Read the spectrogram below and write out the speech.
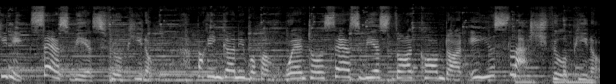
nakikinig sa SBS Filipino. Pakinggan niyo pang kwento sa sbs.com.au slash Filipino.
